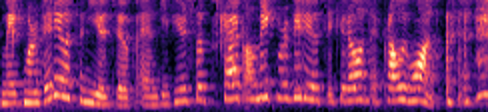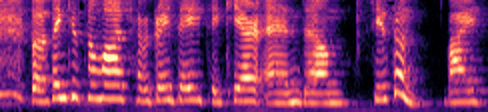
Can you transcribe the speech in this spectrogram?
make more videos on youtube and if you subscribe i'll make more videos. If you don't i probably won't. So thank you so much. Have a great day. Take care and um, see you soon. Bye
